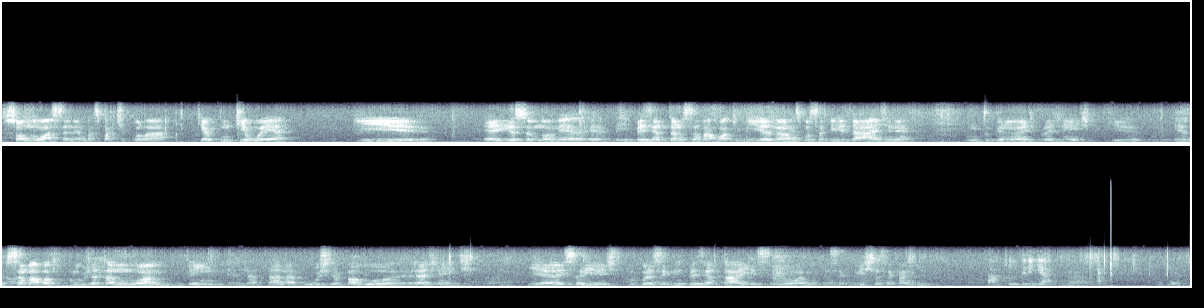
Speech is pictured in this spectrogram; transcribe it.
só nossa, né, mais particular, que é com que eu é. E é isso, o nome é, é representando o samba rock mesmo, é uma responsabilidade, né? Muito grande pra gente, porque é, o Samba Rock Clube já está no nome, tem, é, já está na bucha, já falou, é a gente. E é isso aí, a gente procura sempre representar esse nome, essa, vestir essa camisa. Tá ok, obrigada. Nada.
